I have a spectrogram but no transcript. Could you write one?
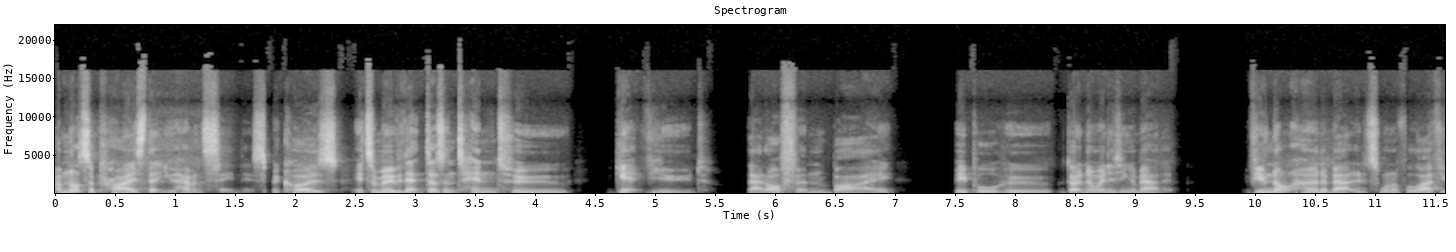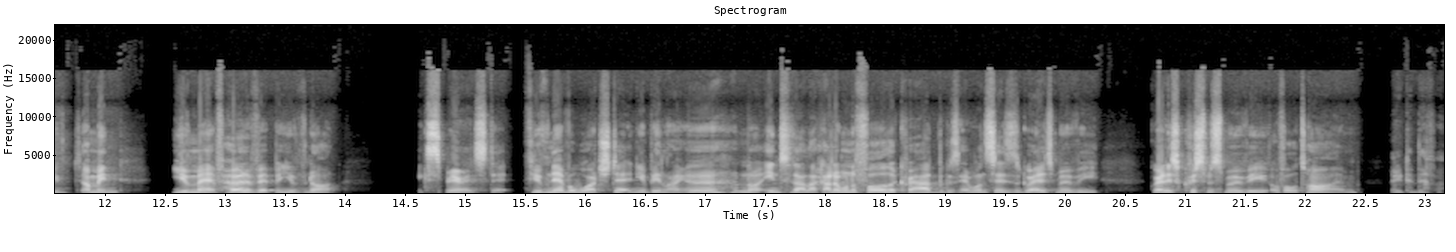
I'm not surprised that you haven't seen this because it's a movie that doesn't tend to get viewed that often by people who don't know anything about it. If you've not heard about It's a Wonderful Life, you've I mean, you may have heard of it, but you've not experienced it. If you've never watched it and you've been like, eh, I'm not into that, like I don't want to follow the crowd because everyone says it's the greatest movie, greatest Christmas movie of all time. Beg to differ.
